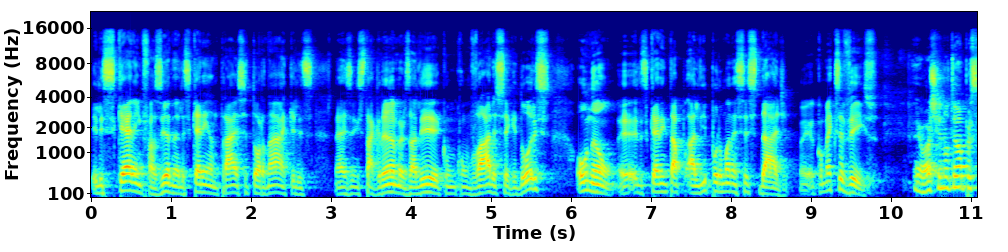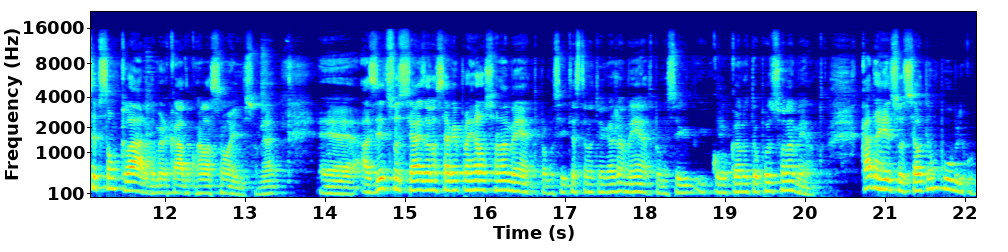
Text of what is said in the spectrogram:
eles querem fazer, né? eles querem entrar e se tornar aqueles né, Instagramers ali com, com vários seguidores? Ou não? Eles querem estar ali por uma necessidade. Como é que você vê isso? É, eu acho que não tem uma percepção clara do mercado com relação a isso, né? É, as redes sociais elas servem para relacionamento, para você ir testando o seu engajamento, para você ir colocando o teu posicionamento. Cada rede social tem um público,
